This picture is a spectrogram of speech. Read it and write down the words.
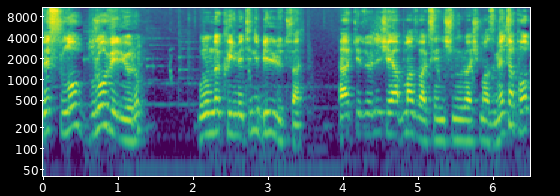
Ve Slow Bro veriyorum. Bunun da kıymetini bil lütfen. Herkes öyle şey yapmaz bak senin için uğraşmaz. Metapod.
